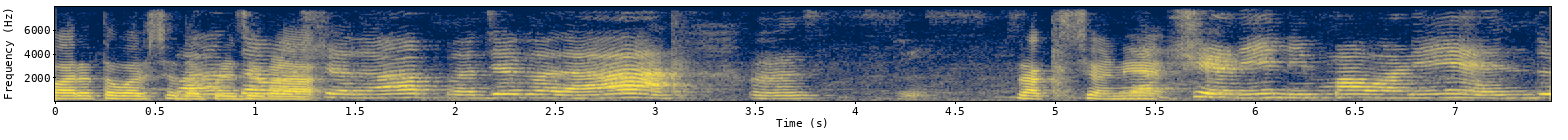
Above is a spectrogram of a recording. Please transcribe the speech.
ಭಾರತ ವರ್ಷದ ಪ್ರಜೆಗಳ ಪ್ರಜೆಗಳ ರಕ್ಷಣೆ. ರಕ್ಷಣೆ ನಿಮ್ಮ ಹೊಣೆ ಎಂದು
